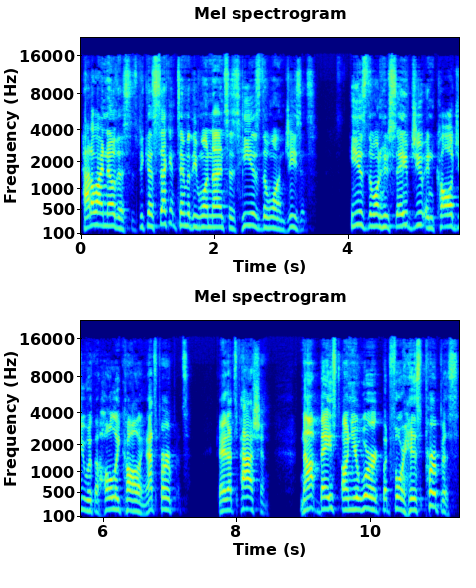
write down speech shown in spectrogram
How do I know this? It's because 2 Timothy 1 9 says, He is the one, Jesus. He is the one who saved you and called you with a holy calling. That's purpose. Okay, that's passion. Not based on your work, but for His purpose.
